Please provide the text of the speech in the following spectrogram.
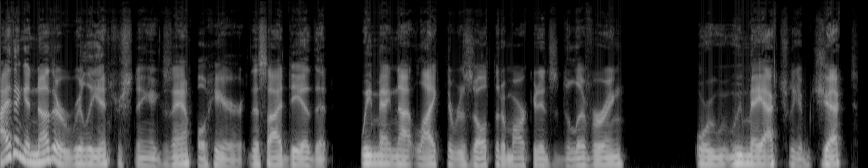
I think another really interesting example here this idea that we may not like the result that a market is delivering, or we may actually object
